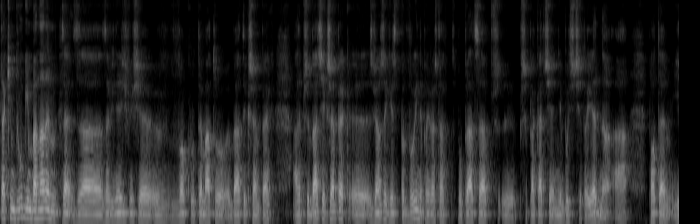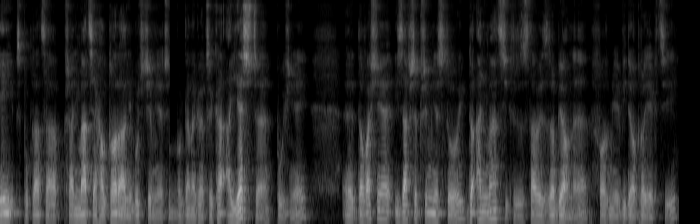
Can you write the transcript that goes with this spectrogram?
Takim długim bananem za, za, zawinęliśmy się wokół tematu Beaty Krzępek, ale przy Beacie Krzępek y, związek jest podwójny, ponieważ ta współpraca przy, y, przy plakacie Nie budźcie to jedno, a potem jej współpraca przy animacjach autora Nie budźcie mnie, czy Bogdana Graczyka, a jeszcze później do właśnie i zawsze przy mnie stój, do animacji, które zostały zrobione w formie wideoprojekcji,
